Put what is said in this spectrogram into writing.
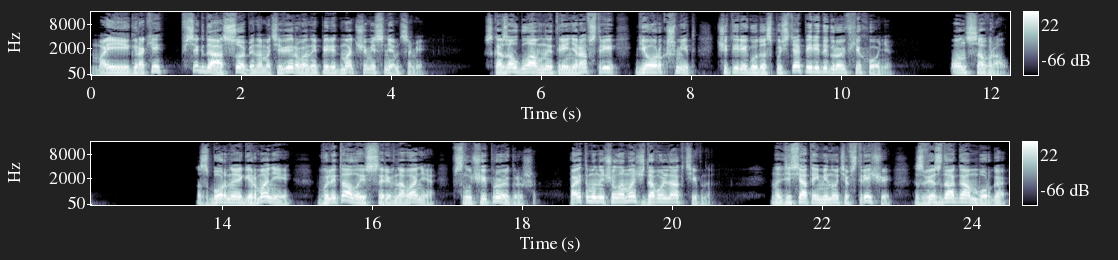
Мои игроки всегда особенно мотивированы перед матчами с немцами, сказал главный тренер Австрии Георг Шмидт четыре года спустя перед игрой в Хихоне. он соврал. Сборная Германии вылетала из соревнования в случае проигрыша, поэтому начала матч довольно активно. На десятой минуте встречи звезда Гамбурга,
